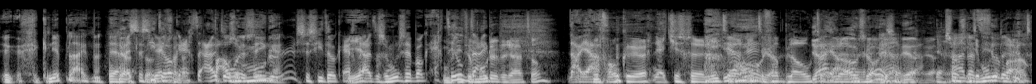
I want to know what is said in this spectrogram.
eh, geknipt, lijkt me. Ja, ze ziet er ook echt uit als een moeder. Ze ziet er ook echt uit als een moeder. Ze hebben ook echt Hoe heel ziet de moeder eruit dan? Nou ja, gewoon keurig, netjes. niet, te veel bloot. Ja, ja, en, oh, zo, ja, zo, Ja, ziet de moeder eruit.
